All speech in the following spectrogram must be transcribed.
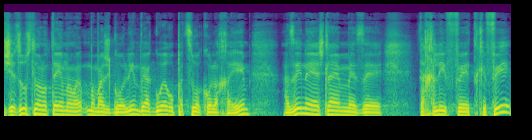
ז'זוס לא נותן ממש גולים ואגוורו פצוע כל החיים, אז הנה יש להם איזה תחליף התקפי.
